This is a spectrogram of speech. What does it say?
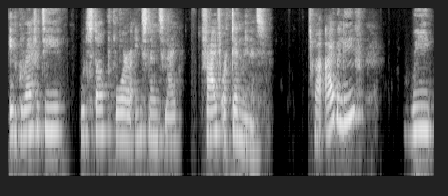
if gravity would stop, for instance, like five or ten minutes? Well, I believe we.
